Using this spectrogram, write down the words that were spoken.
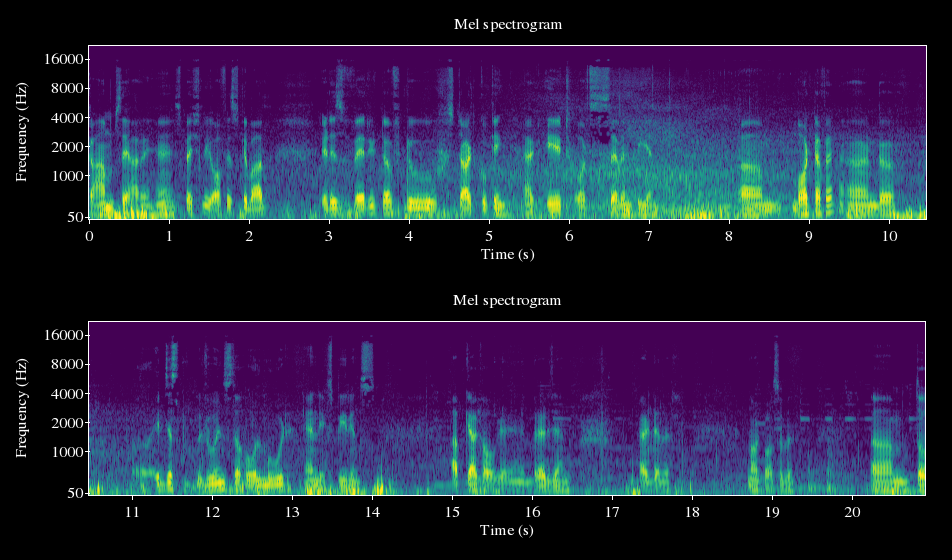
काम से आ रहे हैं स्पेशली ऑफ़िस के बाद it is very tough to start cooking at at और सेवन पी एम बहुत टफ है and it just ruins the whole mood and experience आप क्या खाओगे? Bread jam at dinner not possible तो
